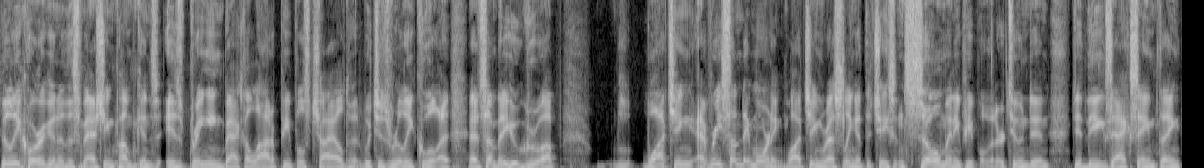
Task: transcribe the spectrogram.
Billy Corrigan of the Smashing Pumpkins is bringing back a lot of people's childhood, which is really cool. As somebody who grew up watching every Sunday morning, watching wrestling at the Chase, and so many people that are tuned in did the exact same thing.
